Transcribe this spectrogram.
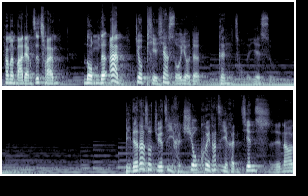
他们把两只船拢的岸，就撇下所有的，跟从的耶稣。彼得那时候觉得自己很羞愧，他自己很坚持，然后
